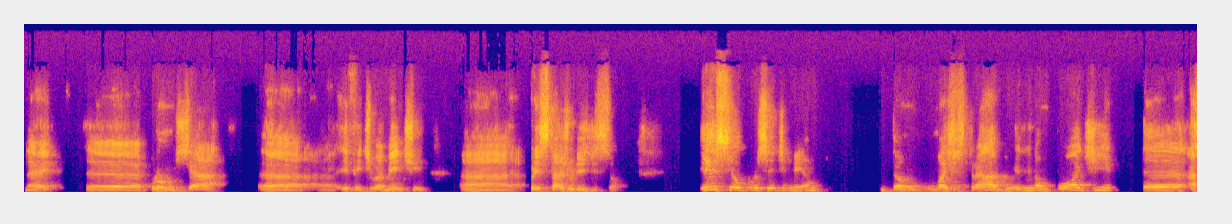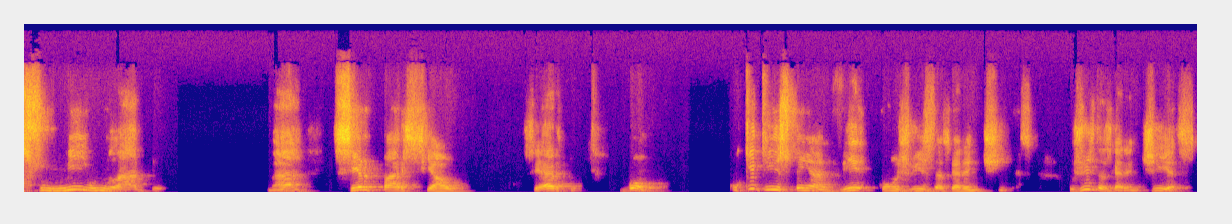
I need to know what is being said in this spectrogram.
Né? É, pronunciar uh, efetivamente, prestar jurisdição. Esse é o procedimento. Então, o magistrado ele não pode uh, assumir um lado, né? ser parcial, certo? Bom, o que, que isso tem a ver com o juiz das garantias? O juiz das garantias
